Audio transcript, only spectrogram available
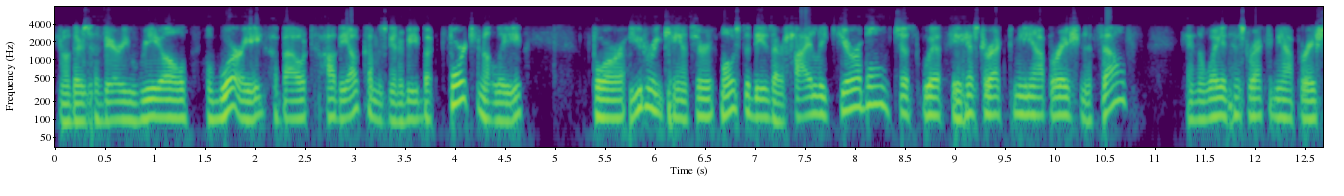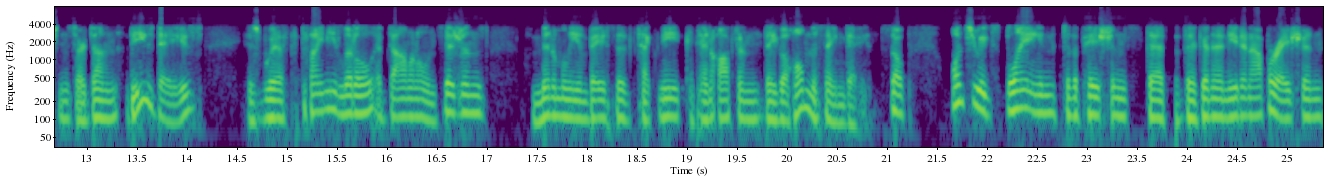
you know, there's a very real worry about how the outcome is going to be. But fortunately, for uterine cancer, most of these are highly curable just with a hysterectomy operation itself. And the way hysterectomy operations are done these days is with tiny little abdominal incisions, minimally invasive technique, and often they go home the same day. So once you explain to the patients that they're going to need an operation,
